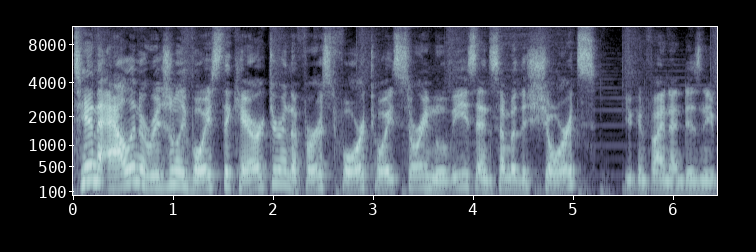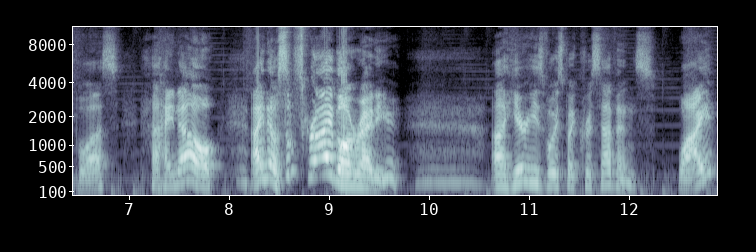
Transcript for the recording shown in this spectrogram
Tim Allen originally voiced the character in the first four Toy Story movies and some of the shorts you can find on Disney Plus? I know, I know, subscribe already! Uh, here he's voiced by Chris Evans. Why?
